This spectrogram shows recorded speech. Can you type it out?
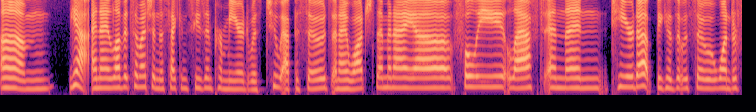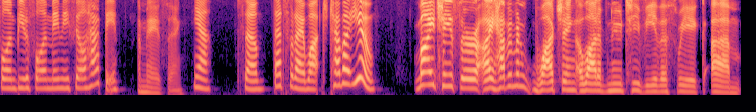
Um, yeah, and I love it so much. And the second season premiered with two episodes, and I watched them and I uh, fully laughed and then teared up because it was so wonderful and beautiful and made me feel happy. Amazing. Yeah, so that's what I watched. How about you? My chaser, I haven't been watching a lot of new TV this week, um,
